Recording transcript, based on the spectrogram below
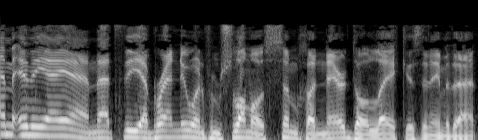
JM in the AM. That's the uh, brand new one from Shlomo Simcha. Ner Dolek is the name of that.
